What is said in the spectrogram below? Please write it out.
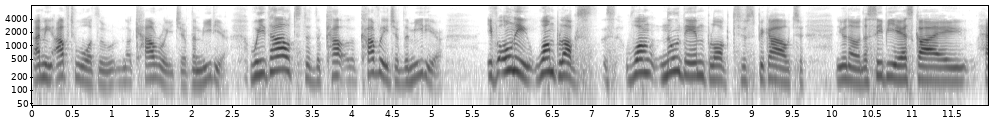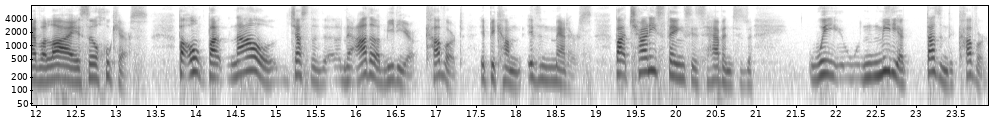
I mean afterwards the, coverage of the media. Without the, the co- coverage of the media, if only one blog, one no-name blog to speak out, you know, the CBS guy have a lie, so who cares? But oh, but now just the, the other media covered, it become it matters. But Chinese things is happened. We media doesn't cover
